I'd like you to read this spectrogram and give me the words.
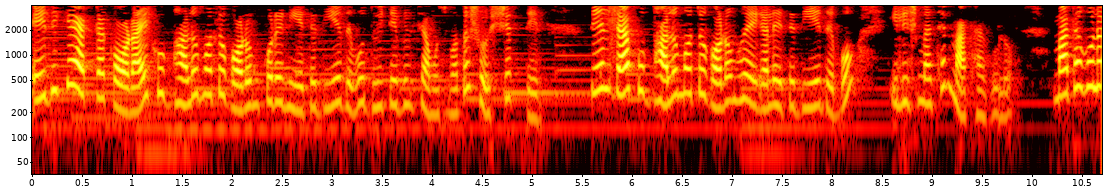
এইদিকে একটা কড়াই খুব ভালো মতো গরম করে নিয়েতে দিয়ে দেবো দুই টেবিল চামচ মতো সর্ষের তেল। তেলটা খুব ভালো মতো গরম হয়ে গেলে এতে দিয়ে দেব ইলিশ মাছের মাথাগুলো। মাথাগুলো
